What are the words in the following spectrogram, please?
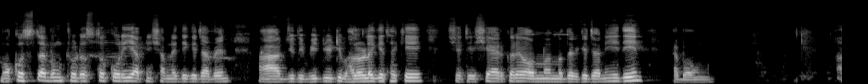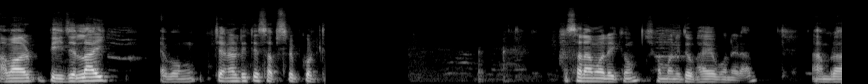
মুখস্থ এবং ঠোঁটস্থ করেই আপনি সামনের দিকে যাবেন। আর যদি ভিডিওটি ভালো লেগে থাকে, সেটি শেয়ার করে অন্যান্যদেরকে জানিয়ে দিন এবং আমার পেজে লাইক এবং চ্যানেলটিতে সাবস্ক্রাইব করতে আসসালামু আলাইকুম, সম্মানিত ভাই বোনেরা। আমরা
